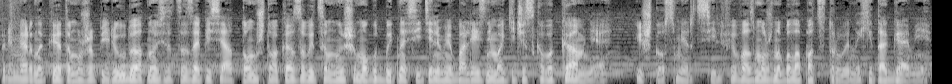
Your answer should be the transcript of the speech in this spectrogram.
Примерно к этому же периоду относятся записи о том, что, оказывается, мыши могут быть носителями болезни магического камня, и что смерть Сильфи, возможно, была подстроена Хитагами.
